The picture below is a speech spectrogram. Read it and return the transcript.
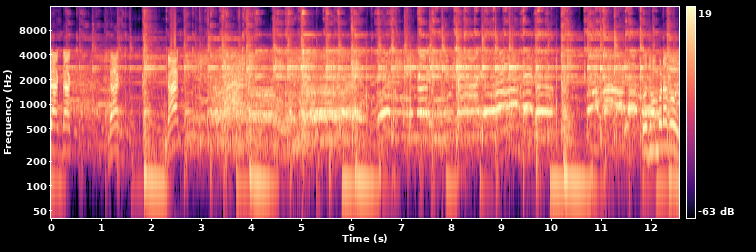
ডাক ডাক ডাক ডাক তো ঝম্পটা কই?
